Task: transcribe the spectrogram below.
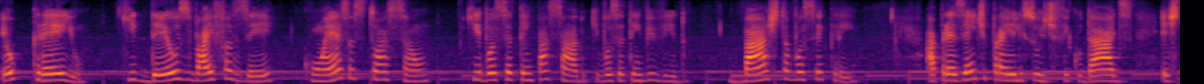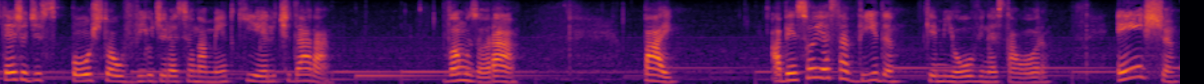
eu creio que Deus vai fazer com essa situação que você tem passado, que você tem vivido. Basta você crer. Apresente para ele suas dificuldades, esteja disposto a ouvir o direcionamento que ele te dará. Vamos orar? Pai, abençoe essa vida que me ouve nesta hora. Encha,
